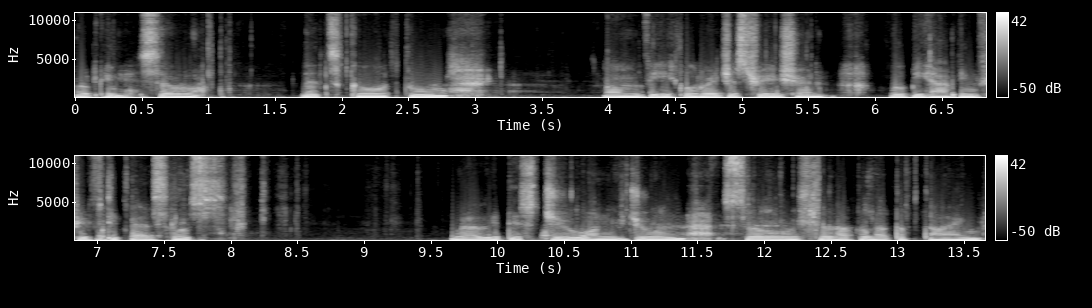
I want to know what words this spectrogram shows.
Okay, so let's go to um, vehicle registration. We'll be having 50 pesos. Well, it is due on June, so we still have a lot of time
